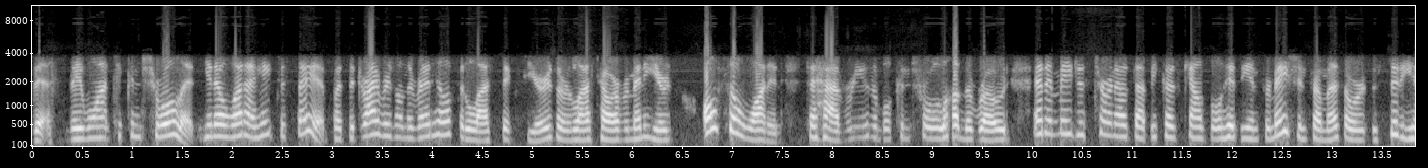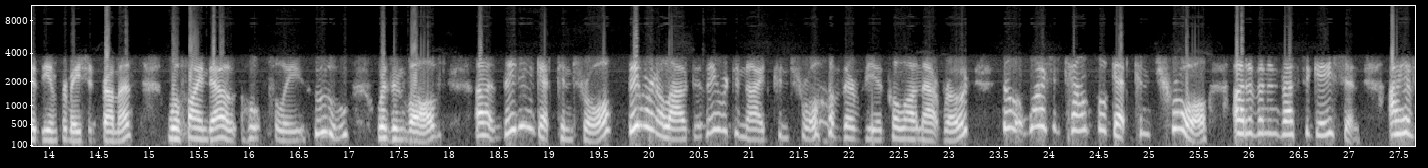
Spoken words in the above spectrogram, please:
this. They want to control it. You know what? I hate to say it, but the drivers on the Red Hill for the last six years or the last however many years also wanted to have reasonable control on the road. And it may just turn out that because council hid the information from us or the city hid the information from us, we'll find out hopefully who was involved. Uh, they didn't get control. They weren't allowed to. They were denied control of their vehicle on that road. So why should council get control out of an investigation? I have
